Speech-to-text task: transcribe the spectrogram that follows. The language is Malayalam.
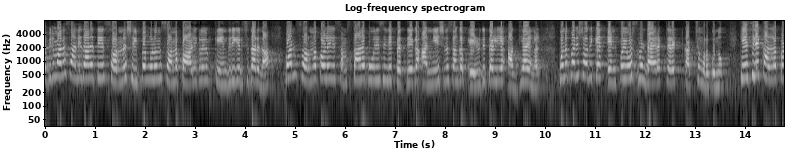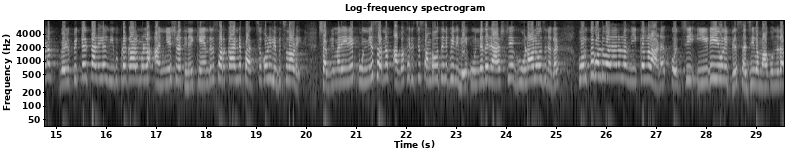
ശബരിമല സന്നിധാനത്തെ സ്വർണ ശില്പങ്ങളും സ്വർണ പാളികളിലും കേന്ദ്രീകരിച്ച് നടന്ന വൻ സ്വർണക്കൊള്ളയിൽ സംസ്ഥാന പോലീസിന്റെ പ്രത്യേക അന്വേഷണ സംഘം എഴുതിത്തള്ളിയ അധ്യായങ്ങൾ പുനഃപരിശോധിക്കാൻ എൻഫോഴ്സ്മെന്റ് ഡയറക്ടറേറ്റ് കച്ചമുറക്കുന്നു. കേസിലെ കള്ളപ്പണം വെളുപ്പിക്കൽ തടയൽ നിയമപ്രകാരമുള്ള അന്വേഷണത്തിന് കേന്ദ്ര സർക്കാരിന്റെ പച്ചക്കൊടി ലഭിച്ചതോടെ ശബരിമലയിലെ പുണ്യസ്വർണം അപഹരിച്ച സംഭവത്തിന് പിന്നിലെ ഉന്നത രാഷ്ട്രീയ ഗൂഢാലോചനകൾ പുറത്തു കൊണ്ടുവരാനുള്ള നീക്കങ്ങളാണ് കൊച്ചി ഇ ഡി യൂണിറ്റിൽ സജീവമാകുന്നത്.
